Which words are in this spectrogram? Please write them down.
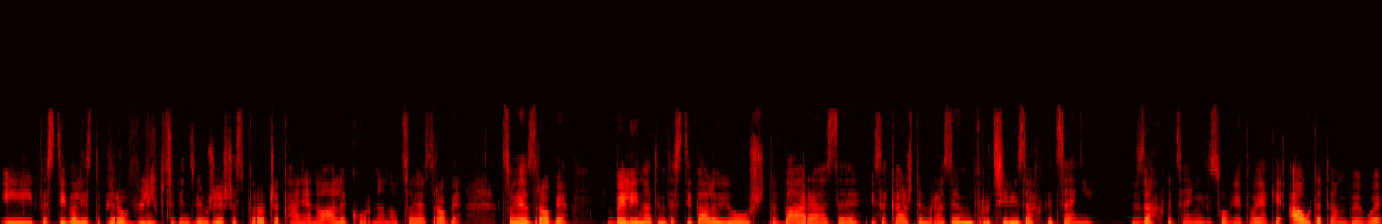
I festiwal jest dopiero w lipcu, więc wiem, że jeszcze sporo czekania. No ale kurna, no co ja zrobię? Co ja zrobię? Byli na tym festiwalu już dwa razy i za każdym razem wrócili zachwyceni. Zachwyceni dosłownie to, jakie auta tam były.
